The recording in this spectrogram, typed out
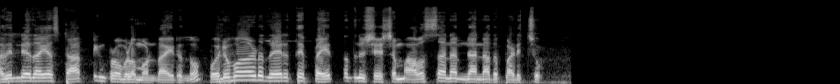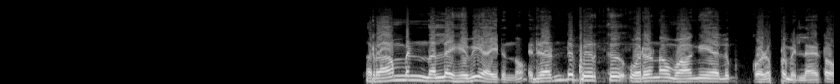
അതിന്റെതായ സ്റ്റാർട്ടിംഗ് പ്രോബ്ലം ഉണ്ടായിരുന്നു. ഒരുപാട് നേരത്തെ പ്രയത്നത്തിന് ശേഷം അവസാനം ഞാൻ അത് പഠിച്ചു. റാമൻ നല്ല ഹെവി ആയിരുന്നു. രണ്ടു പേർക്ക് ഒരെണ്ണം വാങ്ങിയാലും കുഴപ്പമില്ല കേട്ടോ.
